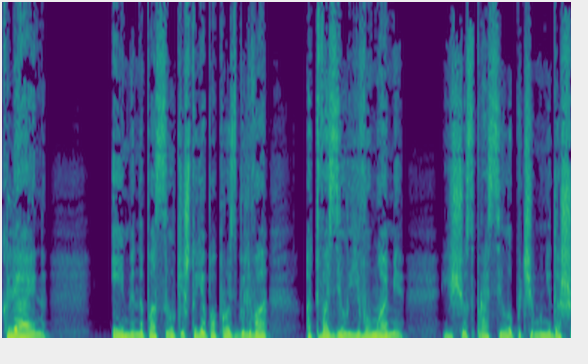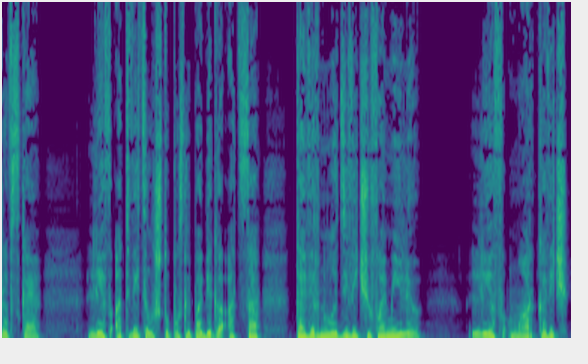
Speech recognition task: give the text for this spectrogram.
Кляйн. Имя на посылке, что я по просьбе Льва отвозила его маме — еще спросила, почему не Дашевская. Лев ответил, что после побега отца та вернула девичью фамилию. Лев Маркович?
